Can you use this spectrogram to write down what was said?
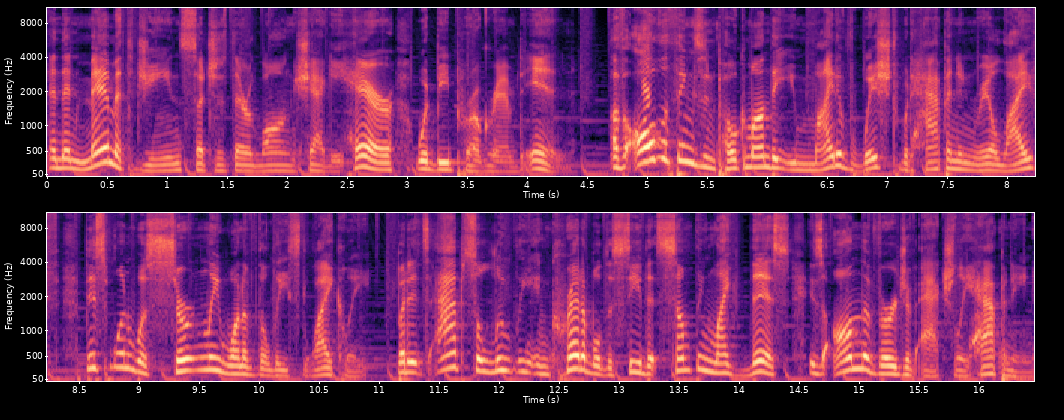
and then mammoth genes, such as their long shaggy hair, would be programmed in. Of all the things in Pokemon that you might have wished would happen in real life, this one was certainly one of the least likely. But it's absolutely incredible to see that something like this is on the verge of actually happening,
